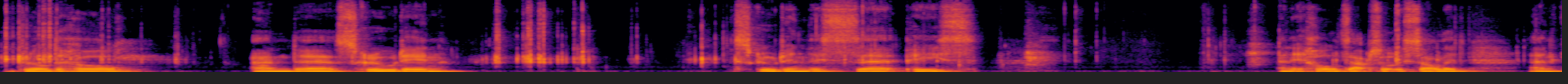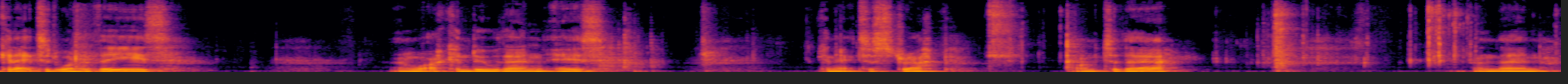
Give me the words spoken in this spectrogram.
drilled a hole and uh, screwed in, screwed in this uh, piece and it holds absolutely solid. And connected one of these. And what I can do then is connect a strap onto there. And then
